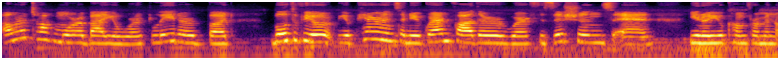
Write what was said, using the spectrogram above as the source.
I want to talk more about your work later, but both of your your parents and your grandfather were physicians, and you know you come from an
